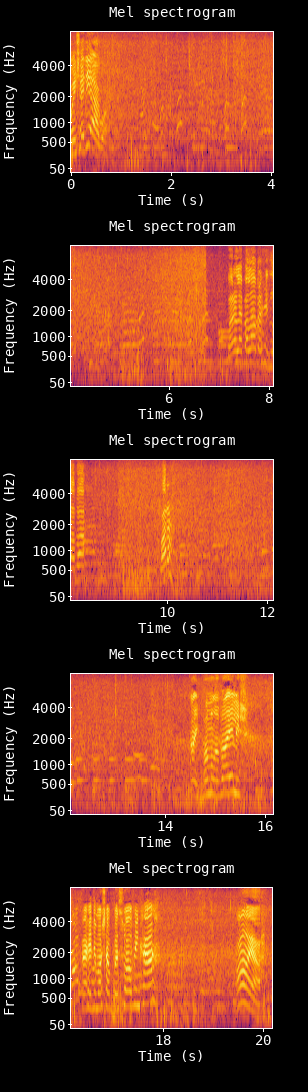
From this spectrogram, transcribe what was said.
Vou encher de água. Bora levar lá pra gente lavar? Bora? Ai, vamos lavar eles? Pra gente mostrar pro pessoal, vem cá. Olha.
